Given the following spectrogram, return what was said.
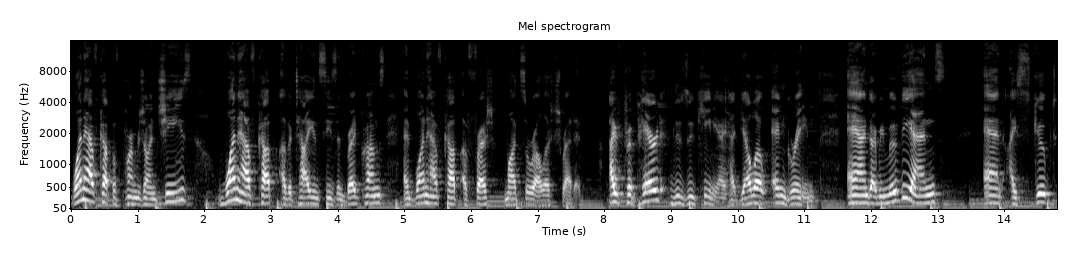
one half cup of Parmesan cheese, one half cup of Italian seasoned breadcrumbs, and one half cup of fresh mozzarella shredded. I've prepared the zucchini. I had yellow and green, and I removed the ends and I scooped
